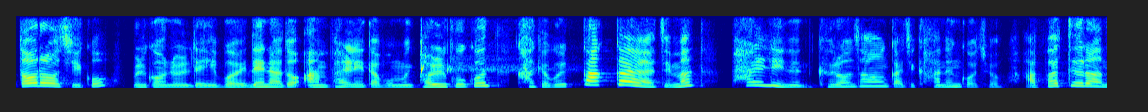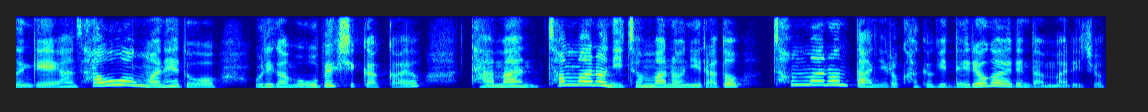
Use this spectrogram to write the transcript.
떨어지고 물건을 네이버에 내놔도 안 팔리다 보면 결국은 가격을 깎아야지만 팔리는 그런 상황까지 가는 거죠. 아파트라는 게 한 4-5 억만 해도 우리가 뭐 500씩 깎아요? 다만 1,000만 원, 2,000만 원이라도 1,000만 원 단위로 가격이 내려가야 된단 말이죠.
